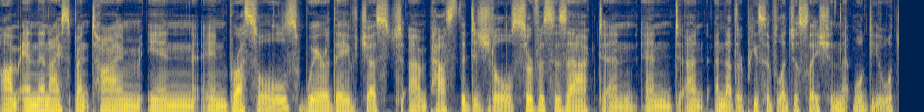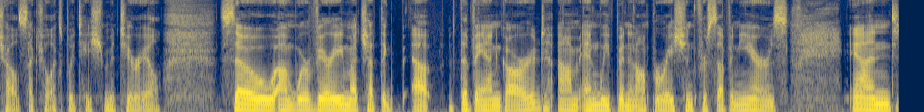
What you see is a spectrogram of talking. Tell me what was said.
Um, and then I spent time in in Brussels where they've just um, passed the Digital Services Act and and an, another piece of legislation that will deal with child sexual exploitation material. So um, we're very much at the at the vanguard, um, and we've been in operation for seven years, and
